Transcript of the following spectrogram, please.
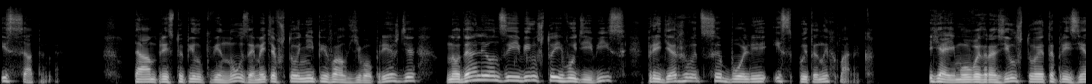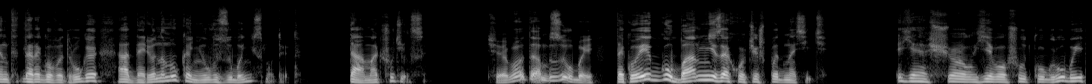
из Саттона. Там приступил к вину, заметив, что не пивал его прежде, но далее он заявил, что его девиз — придерживаться более испытанных марок. Я ему возразил, что это презент дорогого друга, а одаренному коню в зубы не смотрит. Там отшутился. «Чего там зубы? Такое губам не захочешь подносить». Я счел его шутку грубой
